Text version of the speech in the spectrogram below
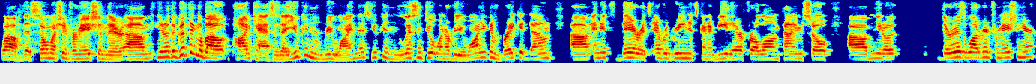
wow, there's so much information there. Um, you know, the good thing about podcasts is that you can rewind this, you can listen to it whenever you want, you can break it down, um, and it's there, it's evergreen, it's going to be there for a long time. So, um, you know, there is a lot of information here,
